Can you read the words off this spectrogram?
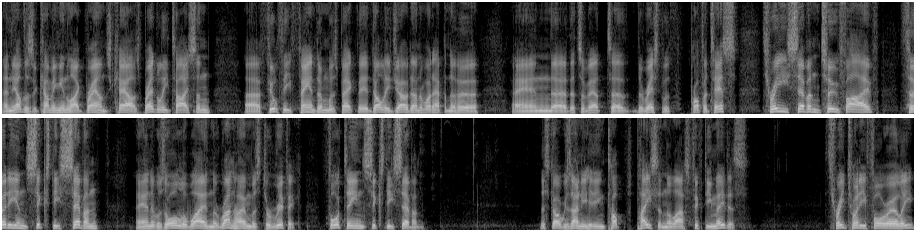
and the others are coming in like Brown's cows. Bradley Tyson, uh, Filthy Phantom was back there. Dolly Joe, I don't know what happened to her. And uh, that's about uh, the rest with Prophetess. 3725, 30 and 67. And it was all the way, and the run home was terrific. 1467. This dog was only hitting top pace in the last 50 metres. 324 early,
